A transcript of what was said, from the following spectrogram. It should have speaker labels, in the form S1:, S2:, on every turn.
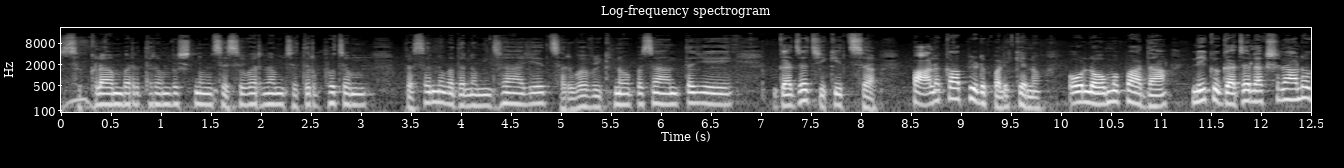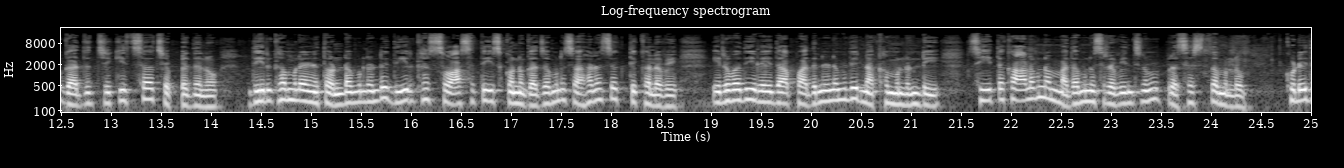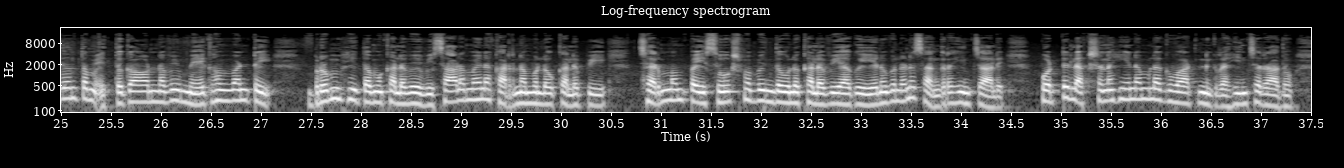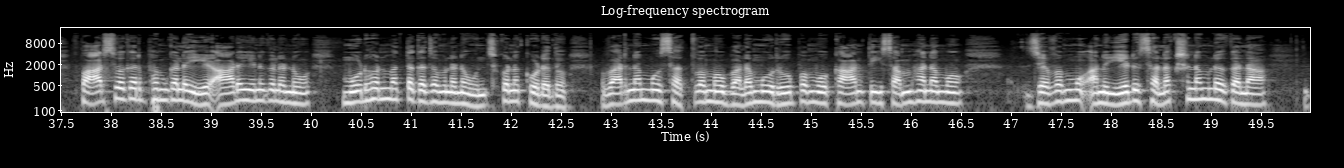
S1: శుక్లాంబరధరం విష్ణుం శశివర్ణం చతుర్భుజం ప్రసన్నవదనం ధ్యాయేత్ సర్వవిఘ్నోపశాంతయే గజ చికిత్స పాలకాప్యుడు పలికెను ఓ లోమపాద నీకు గజ లక్షణాలు గజ చికిత్స చెప్పెదను. దీర్ఘములైన తొండములుండి దీర్ఘ శ్వాస తీసుకున్న గజములు సహనశక్తి కలవి. ఇరవది లేదా పద్దెనిమిది నఖములుండి. శీతకాలమున మదమును స్రవించడం ప్రశస్తములు. కుడిదంతం ఎత్తుగా ఉన్నవి మేఘం వంటి బృంహితము కలవి విశాలమైన కర్ణములు కలిపి చర్మంపై సూక్ష్మ బిందువులు కలవి అగు ఏనుగులను సంగ్రహించాలి. పొట్టి లక్షణహీనములకు వాటిని గ్రహించరాదు. పార్శ్వగర్భం గల ఏ ఆడ ఏనుగులను మూఢోన్మత్త గజములను ఉంచుకొనకూడదు. వర్ణము సత్వము బలము రూపము కాంతి సంహనము జవము అను ఏడు సలక్షణములు గల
